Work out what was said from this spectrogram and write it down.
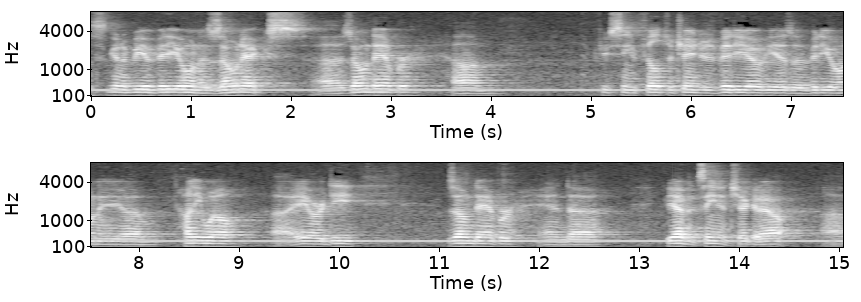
This is going to be a video on a Zonex uh, zone damper. Um, if you've seen Filterchanger's video, he has a video on a um, Honeywell uh, ARD zone damper. And uh, if you haven't seen it, check it out. Uh,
